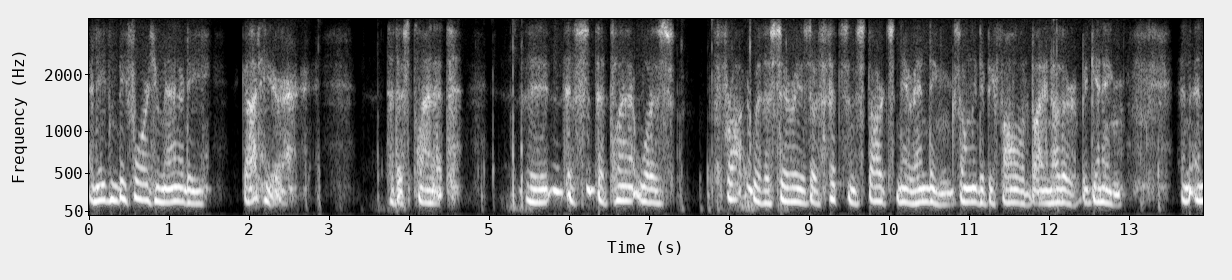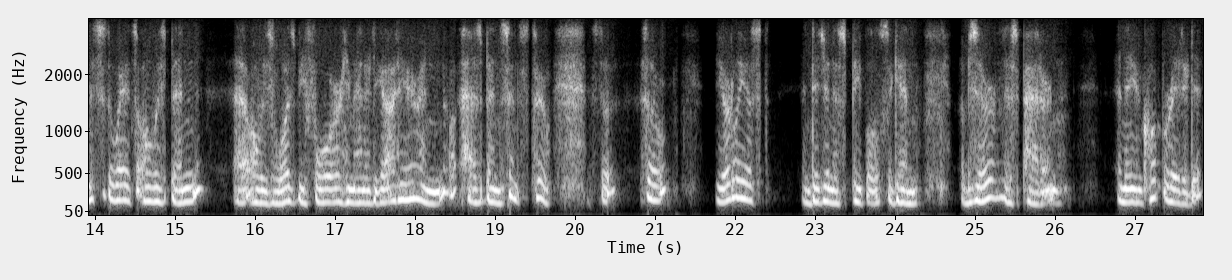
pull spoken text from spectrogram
And even before humanity got here to this planet, the, this, the planet was fraught with a series of fits and starts near endings, only to be followed by another beginning. And, and this is the way it's always been, uh, always was before humanity got here, and has been since too. So, so the earliest indigenous peoples again observed this pattern, and they incorporated it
